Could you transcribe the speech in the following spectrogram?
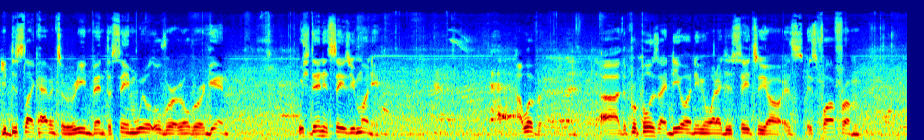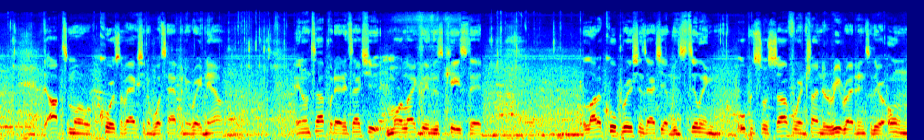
you dislike having to reinvent the same wheel over and over again, which then it saves you money. However, uh, the proposed ideal and even what I just said to y'all is is far from the optimal course of action of what's happening right now. And on top of that, it's actually more likely in this case that a lot of corporations actually have been stealing open source software and trying to rewrite it into their own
